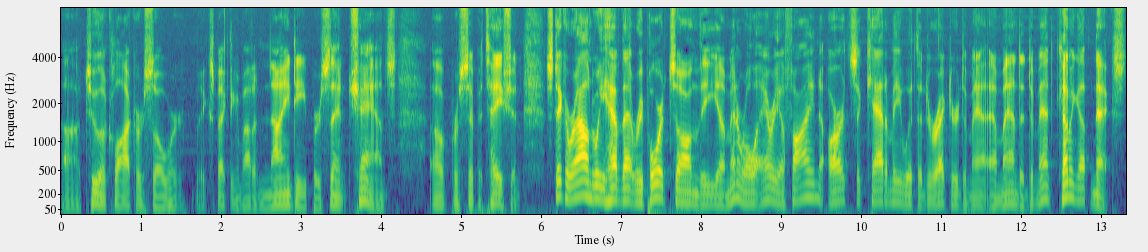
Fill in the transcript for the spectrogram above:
uh, 2 o'clock or so, we're expecting about a 90% chance of precipitation. Stick around. We have that report on the uh, Mineral Area Fine Arts Academy with the director, Amanda Dement, coming up next.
